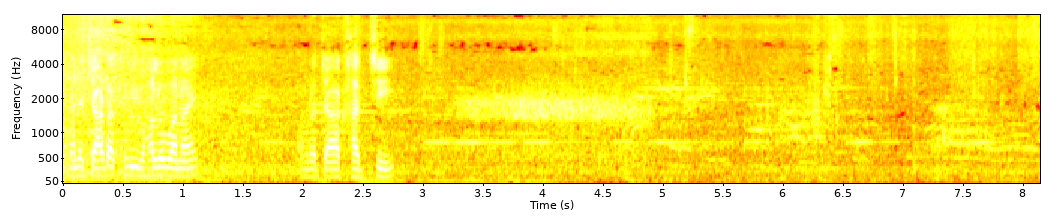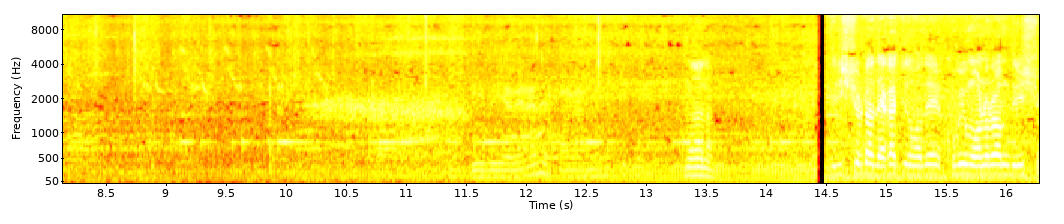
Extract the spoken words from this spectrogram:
এখানে চাটা খুবই ভালো বানায়। আমরা চা খাচ্ছি। না না। দৃশ্যটা দেখাচ্ছি তোমাদের খুবই মনোরম দৃশ্য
